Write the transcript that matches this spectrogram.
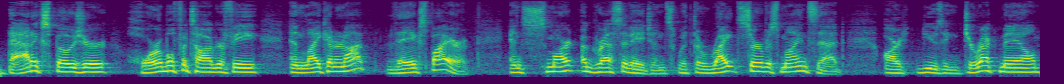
bad exposure, horrible photography, and like it or not, they expire. And smart, aggressive agents with the right service mindset are using direct mail,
